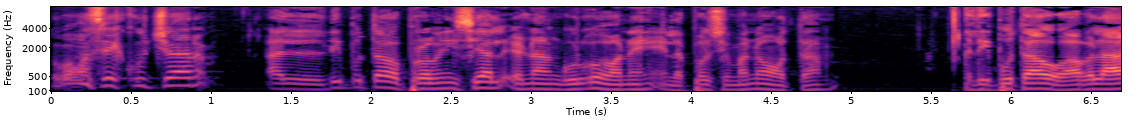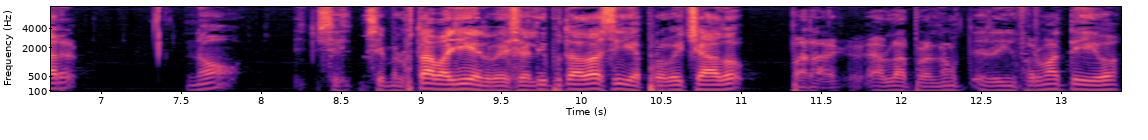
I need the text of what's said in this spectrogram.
Lo vamos a escuchar al diputado provincial Hernán Gurgones en la próxima nota. El diputado hablar, ¿no? se, me lo estaba yendo, el diputado así, aprovechado para hablar para el, informativo,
